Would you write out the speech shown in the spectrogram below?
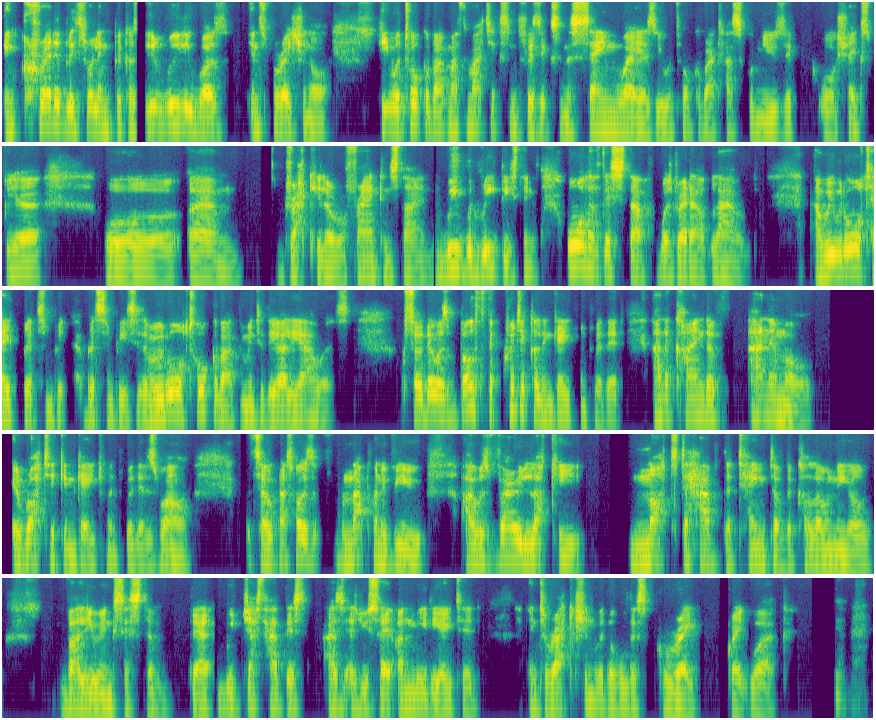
incredibly thrilling because he really was inspirational. He would talk about mathematics and physics in the same way as he would talk about classical music or Shakespeare or um, Dracula or Frankenstein. We would read these things. All of this stuff was read out loud. And we would all take bits and, bits and pieces and we would all talk about them into the early hours. So there was both a critical engagement with it and a kind of animal erotic engagement with it as well. So I suppose from that point of view, I was very lucky not to have the taint of the colonial valuing system. That we just had this, as, as you say, unmediated interaction with all this great, great work.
